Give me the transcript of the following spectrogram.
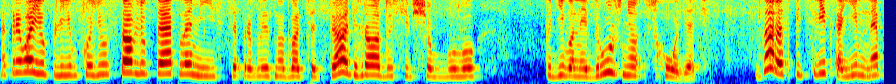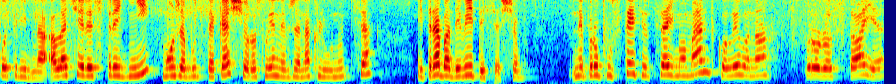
Накриваю плівкою, ставлю в тепле місце, приблизно 25 градусів, щоб було. Тоді вони дружньо сходять. Зараз підсвітка їм не потрібна, але через три дні може бути таке, що рослини вже наклюнуться. І треба дивитися, щоб не пропустити цей момент, коли вона проростає,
